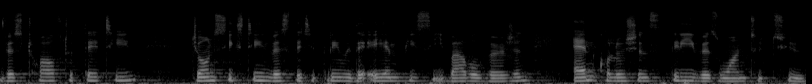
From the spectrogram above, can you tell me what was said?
verse 12 to 13, John 16, verse 33 with the AMPC Bible version, and Colossians 3, verse 1 to 2.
